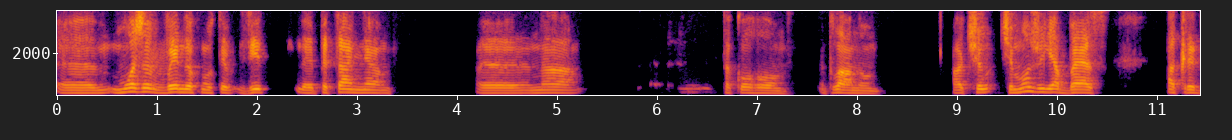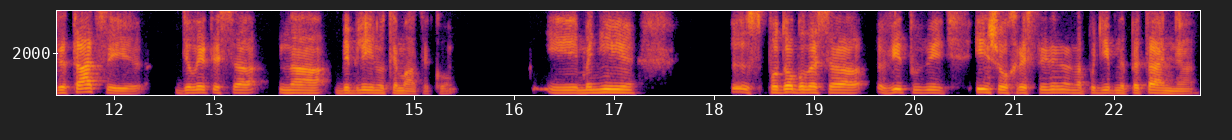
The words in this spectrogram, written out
Е, може виникнути від е, питання е, на такого плану: а чи, чи можу я без акредитації ділитися на біблійну тематику? І мені сподобалася відповідь іншого християнина на подібне питання.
